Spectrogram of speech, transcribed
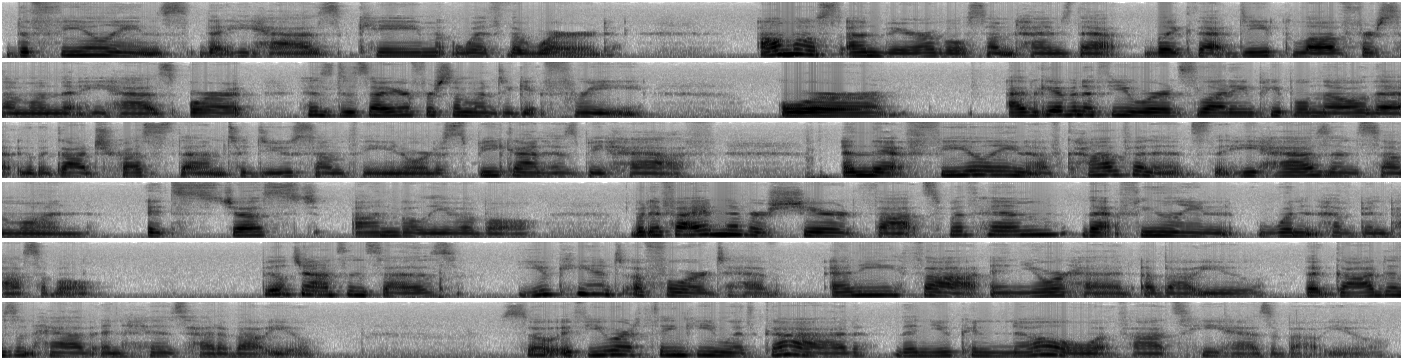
the feelings that He has came with the word. Almost unbearable sometimes that like that deep love for someone that he has or his desire for someone to get free or I've given a few words letting people know that, God trusts them to do something or to speak on his behalf. And that feeling of confidence that he has in someone, it's just unbelievable. But if I had never shared thoughts with him, that feeling wouldn't have been possible. Bill Johnson says, You can't afford to have any thought in your head about you that God doesn't have in his head about you. So if you are thinking with God, then you can know what thoughts He has about you.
